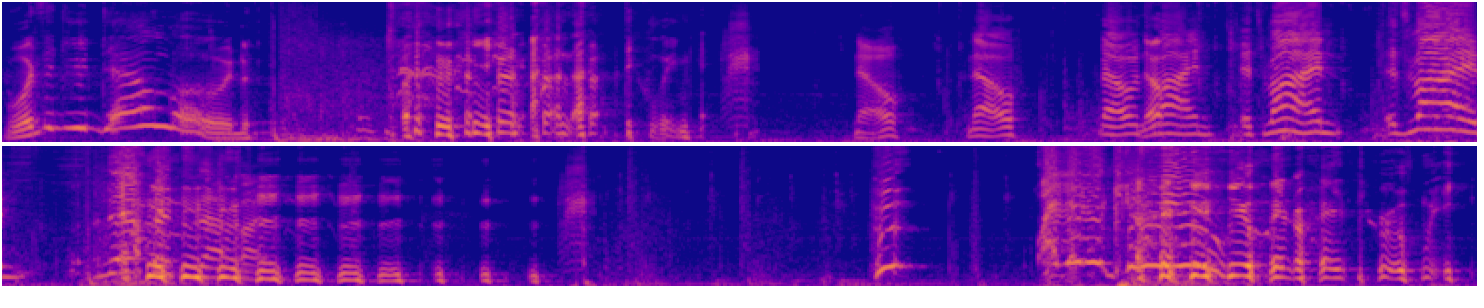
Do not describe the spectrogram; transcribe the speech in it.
What did you download? I'm not doing it. No. No. No, it's Nope. mine. It's mine. It's mine. No, it's not mine. Why did it kill you? you went right through me.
